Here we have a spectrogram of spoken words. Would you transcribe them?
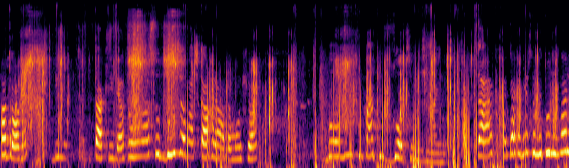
Патрони. Так, ребята, у нас тут дуже важка гра, тому що Бо ми цю карту зовсім не знаємо. так, хоча, звісно, ми тут не знали,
